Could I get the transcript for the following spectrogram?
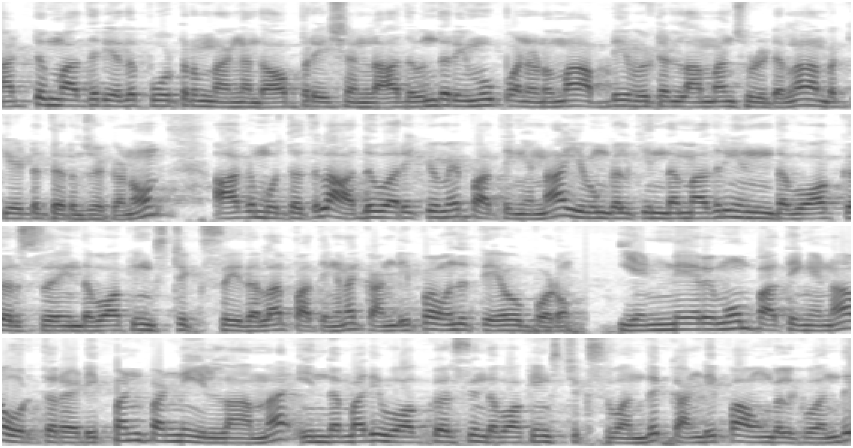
நட்டு மாதிரி ஏதோ போட்டிருந்தாங்க அந்த ஆப்ரேஷனில் அது வந்து ரிமூவ் பண்ணணுமா அப்படியே விட்டுடலாமான்னு சொல்லிட்டுலாம் நம்ம கேட்டு தெரிஞ்சுக்கணும். ஆக மொத்தத்தில் அது வரைக்குமே பார்த்தீங்கன்னா இவங்களுக்கு இந்த மாதிரி இந்த வாக்கர்ஸ் இந்த வாக்கிங் ஸ்டிக்ஸ் இதெல்லாம் பார்த்தீங்கன்னா கண்டிப்பாக வந்து தேவைப்படும். எந்நேரமும் பார்த்தீங்கன்னா ஒருத்தரை டிபெண்ட் பண்ணி இல்லாமல் இந்த மாதிரி வாக்கர்ஸ் இந்த வாக்கிங் ஸ்டிக்ஸ் வந்து கண்டிப்பாக அவங்களுக்கு வந்து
